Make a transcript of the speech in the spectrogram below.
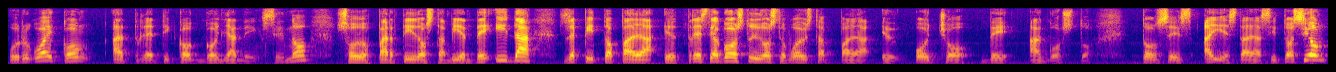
Uruguay con Atlético Goyanense, ¿no? Son los partidos también de ida, repito, para el 3 de agosto y los de vuelta para el 8 de agosto. Entonces, ahí está la situación.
